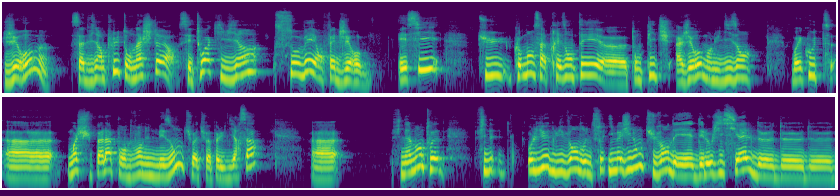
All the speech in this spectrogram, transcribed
Jérôme, ça devient plus ton acheteur, c'est toi qui viens sauver en fait Jérôme. Et si tu commences à présenter euh, ton pitch à Jérôme en lui disant bon écoute, euh, moi je suis pas là pour te vendre une maison, tu vois, tu vas pas lui dire ça. Euh, finalement, toi, au lieu de lui vendre une, imaginons que tu vends des, logiciels de,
